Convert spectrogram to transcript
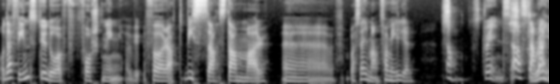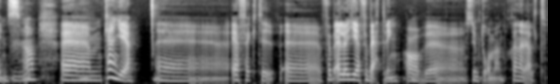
Och där finns det ju då forskning för att vissa stammar, eh, vad säger man, familjer? Ja, strains. Ja, strains mm. ja, eh, kan ge eh, effektiv, eh, för, eller ge förbättring av eh, symptomen generellt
